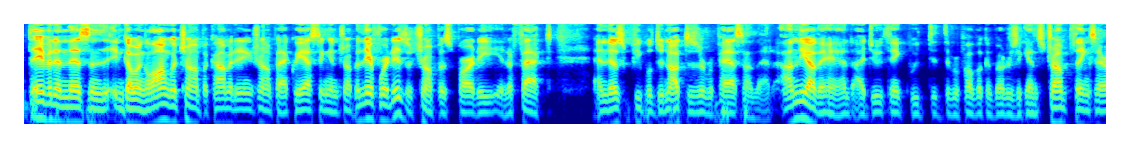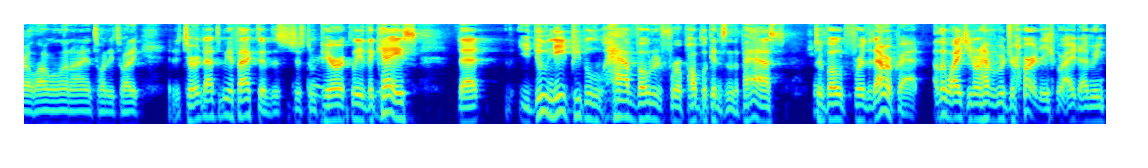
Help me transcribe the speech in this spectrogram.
David in this, and in, in going along with Trump, accommodating Trump, acquiescing in Trump, and therefore it is a Trumpist party in effect. And those people do not deserve a pass on that. On the other hand, I do think we did the Republican voters against Trump thing, Sarah Longwell and I in 2020, and it turned out to be effective. This is just empirically the case that you do need people who have voted for Republicans in the past to vote for the Democrat. Otherwise, you don't have a majority, right? I mean,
